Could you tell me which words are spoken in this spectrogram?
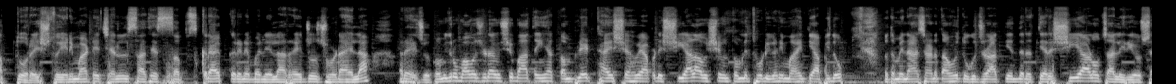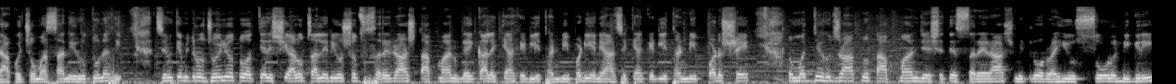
આપતો રહીશ. તો એની માટે ચેનલ સાથે સબસ્ક્રાઇબ કરીને બનેલા રહેજો, જોડાયેલા રહેજો. તો મિત્રો વાવાઝોડા વિશે વાત અહીંયા કમ્પ્લીટ થાય છે. હવે આપણે શિયાળા વિશે હું તમને થોડી ઘણી માહિતી આપી દઉં. તો તમે ના જાણતા હોય તો ગુજરાતની અંદર અત્યારે શિયાળો ચાલી રહ્યો છે. આ કોઈ ચોમાસાની ઋતુ નથી. જેમ કે મિત્રો જોઈ લો તો અત્યારે શિયાળો ચાલી રહ્યો છે, તો સરેરાશ તાપમાન ગઈકાલે ક્યાં કેટલી ઠંડી પડી અને આજે ક્યાં કેટલી ઠંડી પડશે. તો મધ્ય ગુજરાતનું તાપમાન જે છે તે સરેરાશ મિત્રો રહ્યું સોળ ડિગ્રી,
